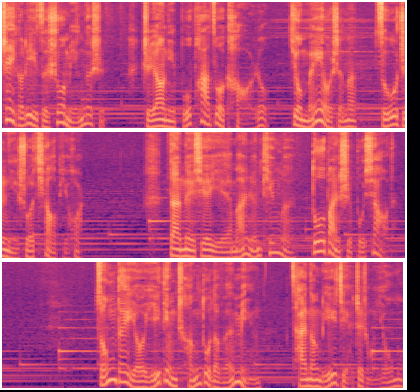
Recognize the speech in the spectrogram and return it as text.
这个例子说明的是，只要你不怕做烤肉，就没有什么阻止你说俏皮话。但那些野蛮人听了，多半是不笑的。总得有一定程度的文明，才能理解这种幽默。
